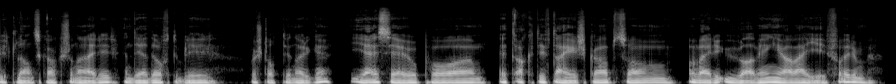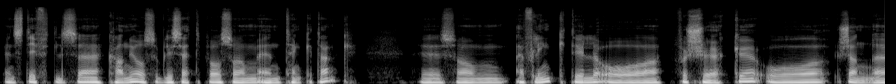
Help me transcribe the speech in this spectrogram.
utenlandske aksjonærer enn det det ofte blir forstått i Norge. Jeg ser jo på et aktivt eierskap som å være uavhengig av eierform. En stiftelse kan jo også bli sett på som en tenketank. Eh, som er flink til å forsøke å skjønne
